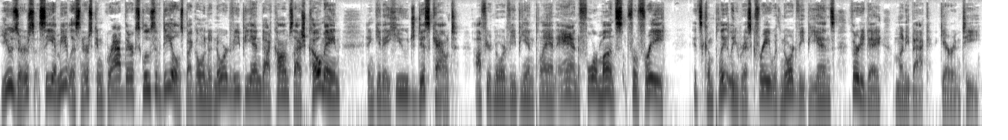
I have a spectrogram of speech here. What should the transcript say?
users, CME listeners can grab their exclusive deals by going to nordvpn.com slash comain and get a huge discount off your NordVPN plan and four months for free. It's completely risk-free with NordVPN's 30-day money-back guarantee.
